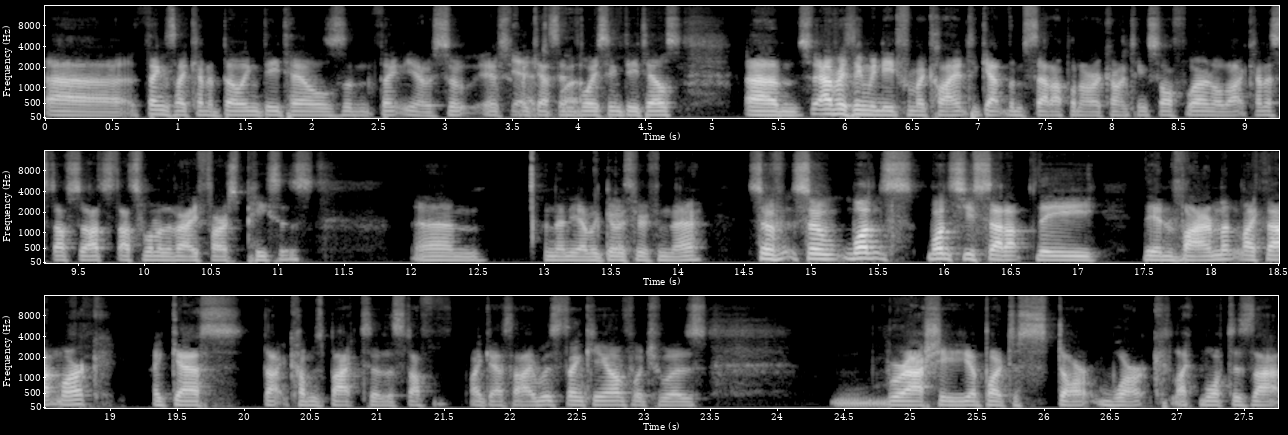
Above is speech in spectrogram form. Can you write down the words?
uh, things like kind of billing details and th- you know, so if yeah, I guess invoicing details. Um, so everything we need from a client to get them set up on our accounting software and all that kind of stuff. So that's that's one of the very first pieces. Um, and then yeah, we go through from there. So so once once you set up the the environment like that, Mark, I guess that comes back to the stuff I guess I was thinking of, which was we're actually about to start work. Like, what does that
